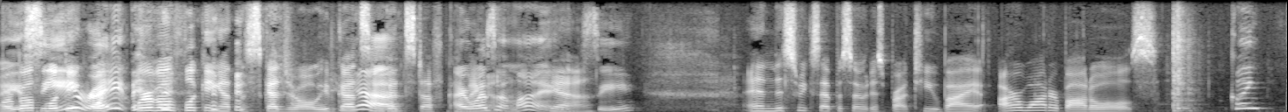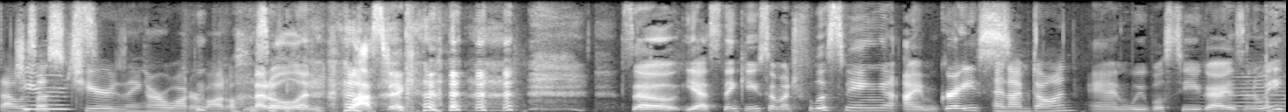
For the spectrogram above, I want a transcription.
We're you both see, looking right. We're, we're, both looking at the schedule. We've got yeah, some good stuff coming. I wasn't lying. Yeah. See. And this week's episode is brought to you by our water bottles. Clink. That Cheers. was us cheersing our water bottles. Metal and plastic. so yes, thank you so much for listening. I'm Grace. And I'm Dawn. And we will see you guys in a week.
